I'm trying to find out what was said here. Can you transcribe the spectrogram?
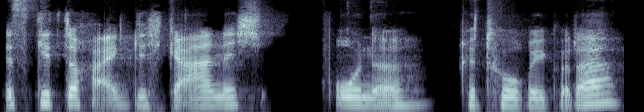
Es geht doch eigentlich gar nicht ohne Rhetorik, oder?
